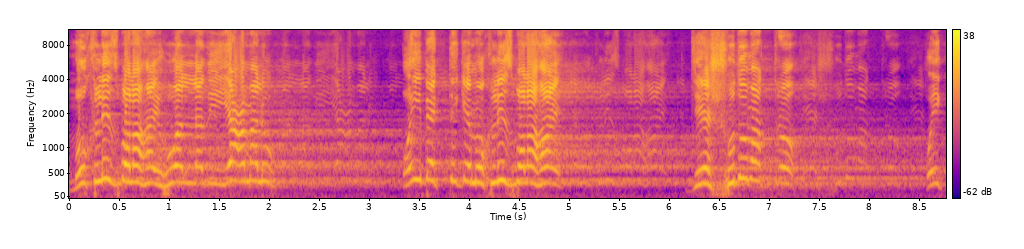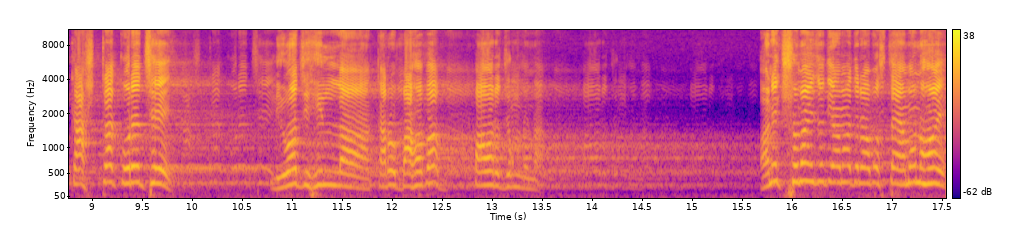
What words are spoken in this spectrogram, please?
মুখলিস বলা? হয় হুয়াল্লাদি ইয়ামালু ওই ব্যক্তিকে মুখলিস বলা হয়, যে শুধুমাত্র ওই কাজটা করেছে, লিওয়াজহিল্লা, কারও বাহবা পাওয়ার জন্য না। অনেক সময় যদি আমাদের অবস্থা এমন হয়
